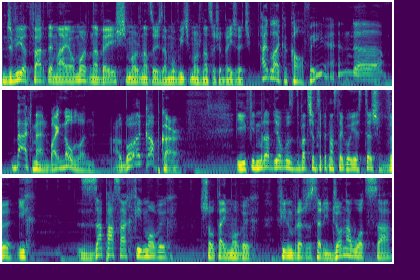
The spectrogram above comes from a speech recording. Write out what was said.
Drzwi otwarte mają, można wejść, można coś zamówić, można coś obejrzeć. I'd like a coffee and uh, Batman by Nolan. albo A Cop Car. I film radiowy z 2015 jest też w ich zapasach filmowych, showtime'owych. Film w reżyserii Johna Wattsa,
